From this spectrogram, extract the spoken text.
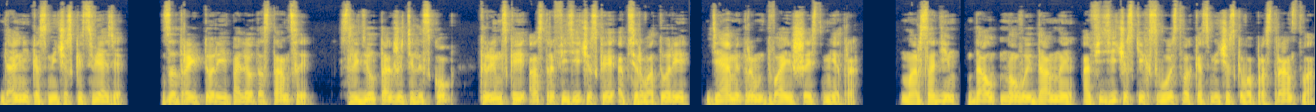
дальней космической связи. За траекторией полета станции следил также телескоп Крымской астрофизической обсерватории диаметром 2,6 метра. Марс-1 дал новые данные о физических свойствах космического пространства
